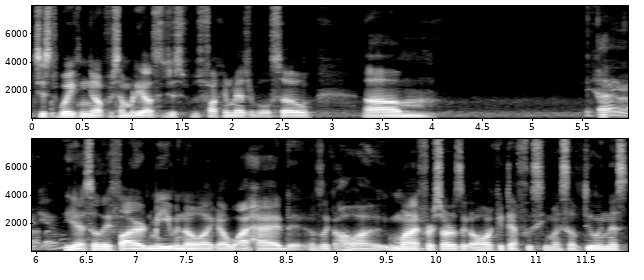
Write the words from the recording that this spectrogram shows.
just waking up for somebody else. It just was fucking miserable. So, um, fired you. yeah, so they fired me, even though like I, I had, I was like, oh, I, when I first started, I was like, oh, I could definitely see myself doing this,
